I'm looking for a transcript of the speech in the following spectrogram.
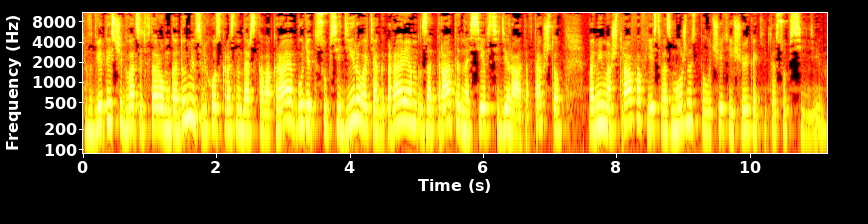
в 2022 году Минсельхоз Краснодарского края будет субсидировать аграриям затраты на сев сидиратов, так что помимо штрафов есть возможность получить еще и какие-то субсидии.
